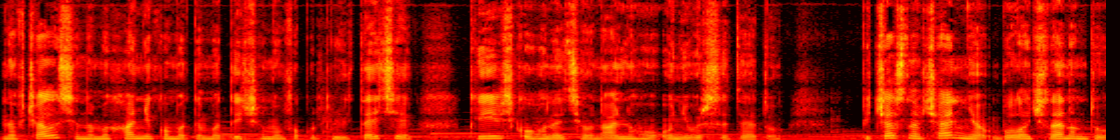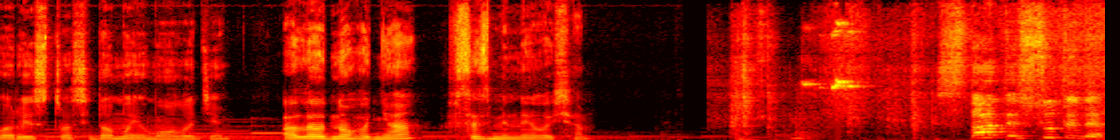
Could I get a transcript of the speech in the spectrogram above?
Навчалася на механіко-математичному факультеті Київського національного університету. Під час навчання була членом товариства свідомої молоді. Але одного дня все змінилося. Стати, суд іде.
